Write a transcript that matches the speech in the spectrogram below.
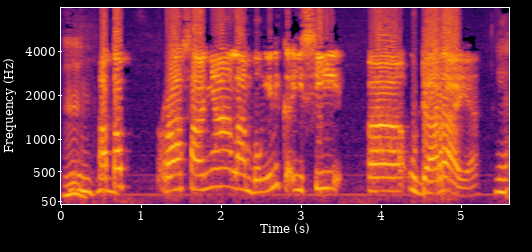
Hmm. atau rasanya lambung ini keisi eh, udara ya. Ya.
